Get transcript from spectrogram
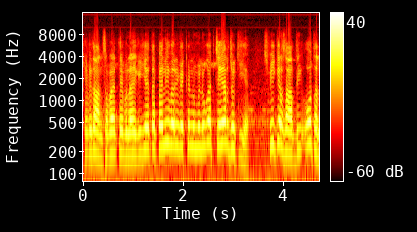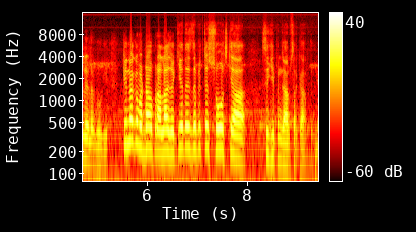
ਕਿ ਵਿਧਾਨ ਸਭਾ ਇੱਥੇ ਬੁਲਾਈ ਗਈ ਹੈ ਤੇ ਪਹਿਲੀ ਵਾਰੀ ਵੇਖਣ ਨੂੰ ਮਿਲੂਗਾ ਚੇਅਰ ਜੋ ਕੀ ਹੈ ਸਪੀਕਰ ਸਾਹਿਬ ਦੀ ਉਹ ਥੱਲੇ ਲੱਗੂਗੀ। ਕਿੰਨਾ ਕੁ ਵੱਡਾ ਉਪਰਾਲਾ ਜੋ ਕੀ ਹੈ ਤੇ ਇਸ ਦੇ ਵਿੱਚ ਸੋਚ ਕਿਆ ਸੀਗੀ ਪੰਜਾਬ ਸਰਕਾਰ ਦੀ?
